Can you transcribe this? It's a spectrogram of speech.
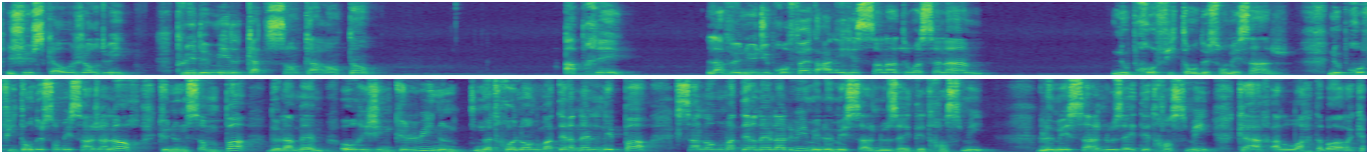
Jusqu'à aujourd'hui, plus de 1440 ans après la venue du prophète nous profitons de son message. Nous profitons de son message alors que nous ne sommes pas de la même origine que lui. notre langue maternelle n'est pas sa langue maternelle à lui, mais le message nous a été transmis. Le message nous a été transmis car Allah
